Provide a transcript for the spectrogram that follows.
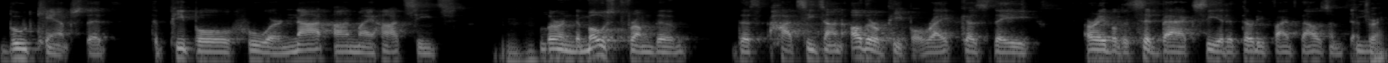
boot camps that the people who are not on my hot seats mm-hmm. learn the most from the the hot seats on other people, right? Because they are able to sit back, see it at thirty five thousand feet, That's right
